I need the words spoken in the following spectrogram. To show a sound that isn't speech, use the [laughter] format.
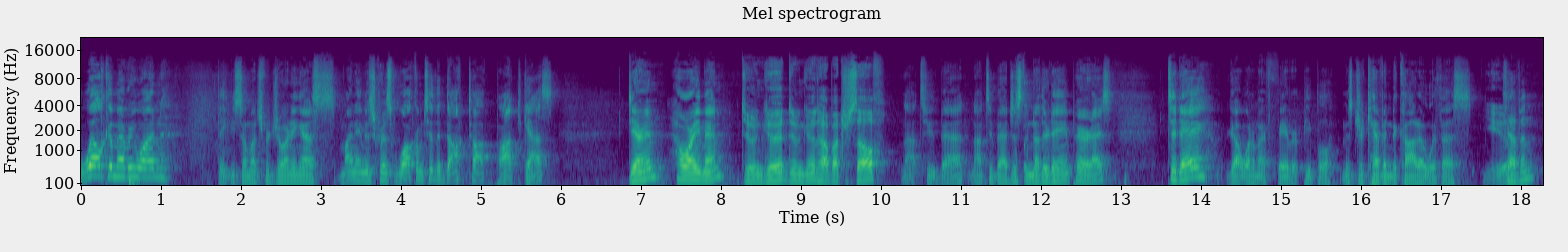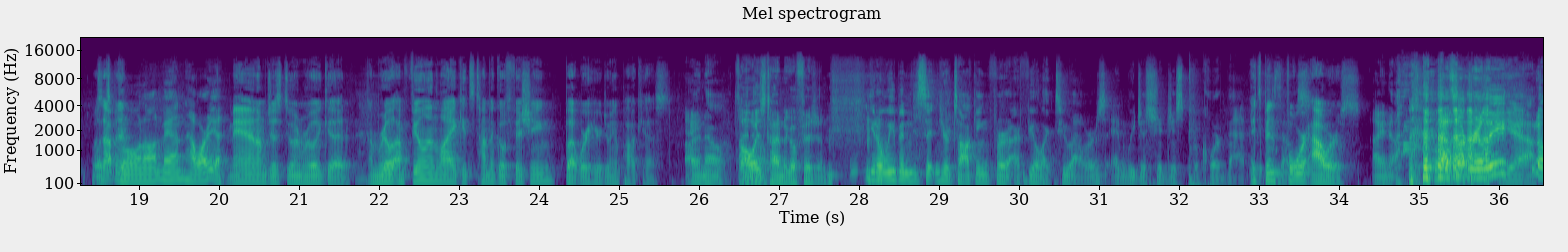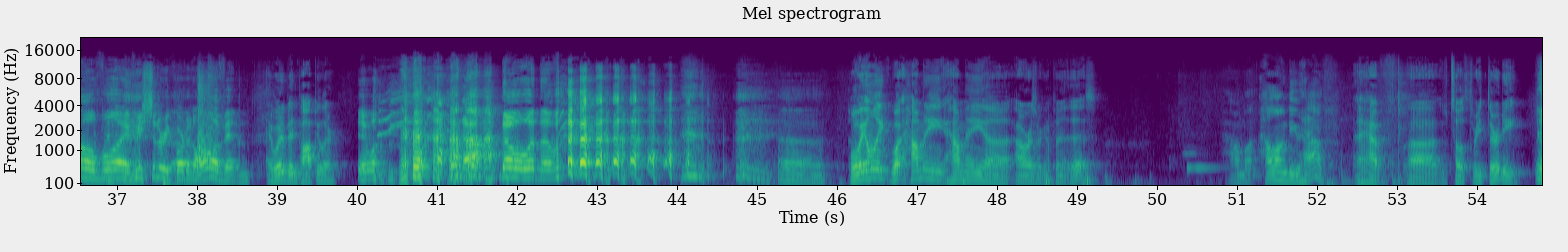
Welcome, everyone. Thank you so much for joining us. My name is Chris. Welcome to the Dock Talk podcast. Darren, how are you, man? Doing good, doing good. How about yourself? Not too bad. Not too bad. Just another day in paradise. Today, we got one of my favorite people, Mr. Kevin Nakada, with us. You? Kevin, What's what's happening? going on, man? How are you? Man, I'm just doing really good. I'm real. I'm feeling like it's time to go fishing, but we're here doing a podcast. I know. It's always time to go fishing. [laughs] You know, we've been sitting here talking for I feel like two hours, and we just should just record that. It's been four was- hours. I know. [laughs] That's it, really? Yeah. Oh boy, we should have recorded all of it. and It would have been popular. It was [laughs] no, no, it wouldn't have. Well, we only what? How many? How many uh, hours are we gonna put into this? how mu- How long do you have? I have uh, until three thirty. [laughs] I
